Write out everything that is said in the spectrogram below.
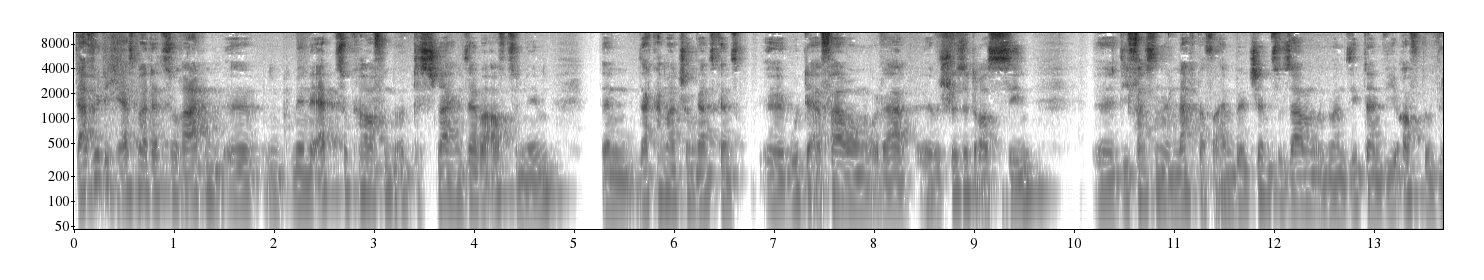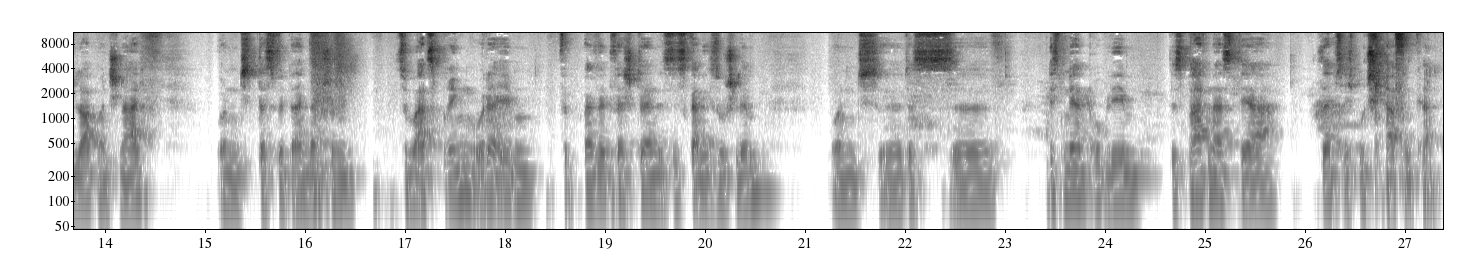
da würde ich erstmal dazu raten, äh, mir eine App zu kaufen und das Schnarchen selber aufzunehmen. Denn da kann man schon ganz, ganz äh, gute Erfahrungen oder äh, Schlüsse draus ziehen. Äh, die fassen eine Nacht auf einem Bildschirm zusammen und man sieht dann, wie oft und wie laut man schnarcht. Und das wird einen dann schon zum Arzt bringen oder eben man wird feststellen, es ist gar nicht so schlimm. Und äh, das äh, ist mehr ein Problem des Partners, der selbst nicht gut schlafen kann.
